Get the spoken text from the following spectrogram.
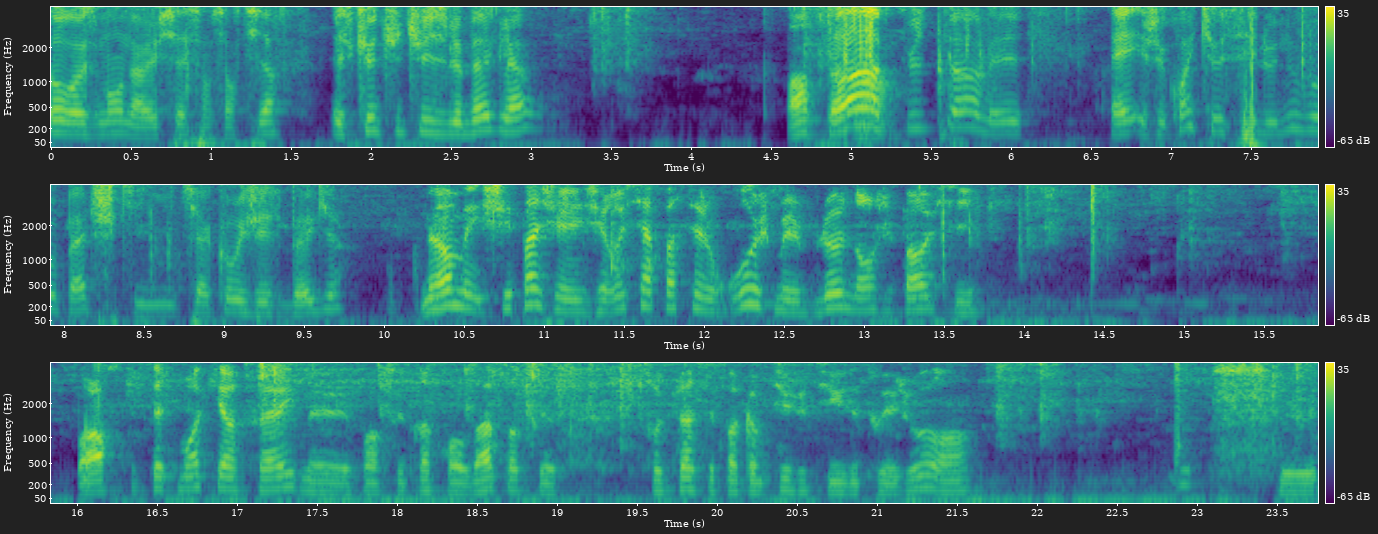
Heureusement, on a réussi à s'en sortir. Est-ce que tu utilises le bug, là? Oh Ah, putain. putain, mais... Eh, je crois que c'est le nouveau patch qui, qui a corrigé ce bug. Non, mais je sais pas, j'ai j'ai réussi à passer le rouge, mais le bleu, non, j'ai pas réussi. Bon, alors c'est peut-être moi qui a failli, mais enfin, c'est très probable parce que ce truc-là, c'est pas comme si j'utilisais tous les jours. Hein. C'est...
